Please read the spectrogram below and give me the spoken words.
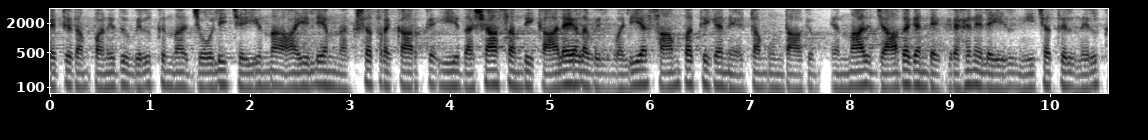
കെട്ടിടം പണിതു വിൽക്കുന്ന ജോലി ചെയ്യുന്ന ആയില്യം നക്ഷത്രക്കാർക്ക് ഈ ദശാസന്ധി കാലയളവിൽ വലിയ സാമ്പത്തിക നേട്ടം ഉണ്ടാകും. എന്നാൽ ജാതകന്റെ ഗ്രഹനിലയിൽ നീച്ചത്തിൽ നിൽക്കുന്ന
